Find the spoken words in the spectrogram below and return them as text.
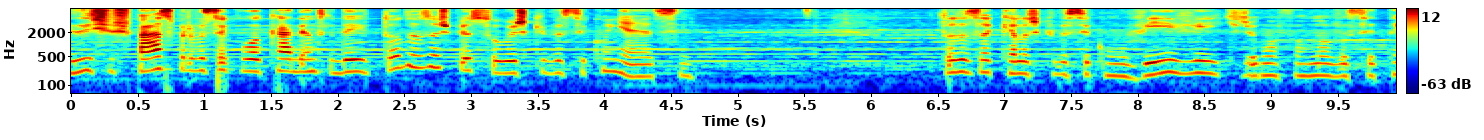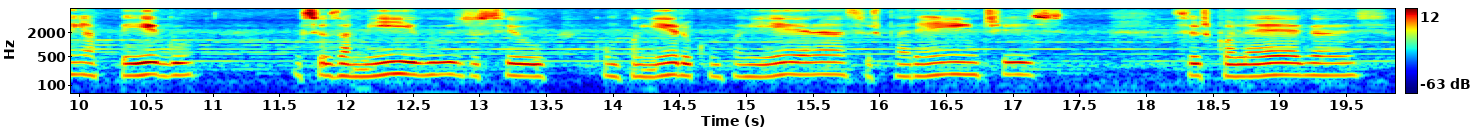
Existe espaço para você colocar dentro dele todas as pessoas que você conhece. Todas aquelas que você convive, que de alguma forma você tem apego, os seus amigos, o seu companheiro, companheira, seus parentes, seus colegas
